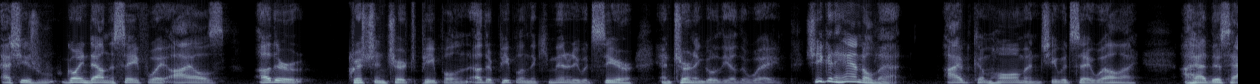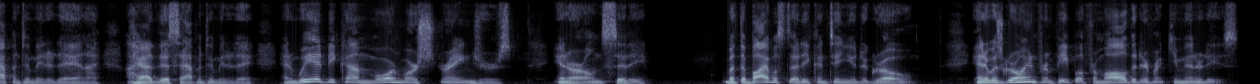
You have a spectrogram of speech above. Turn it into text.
as she's going down the Safeway aisles, other Christian church people and other people in the community would see her and turn and go the other way. She could handle that. I'd come home and she would say, Well, I, I had this happen to me today and I, I had this happen to me today. And we had become more and more strangers in our own city. But the Bible study continued to grow. And it was growing from people from all the different communities.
